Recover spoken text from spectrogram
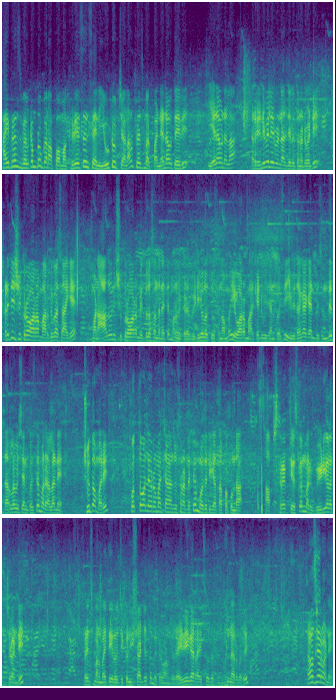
హై ఫ్రెండ్స్ వెల్కమ్ టు గనాఫామా creations and YouTube channel friends మరి పన్నెండవ తేదీ ఏడవ నెల రెండు వేల ఇరవై నాలుగు జరుగుతున్నటువంటి ప్రతి శుక్రవారం అరుదుగా సాగే మన ఆదోని శుక్రవారం ఎద్దుల సందనైతే మనం ఇక్కడ వీడియోలో చూస్తున్నాము. ఈ వారం మార్కెట్ విషయానికి వస్తే ఈ విధంగా కనిపిస్తుంది. ధరల విషయానికి వస్తే మరి అలానే చూద్దాం మరి. కొత్త వాళ్ళు ఎవరైనా మన ఛానల్ చూసినట్లయితే మొదటిగా తప్పకుండా సబ్స్క్రైబ్ చేసుకొని మరి వీడియోలో చూడండి. ఫ్రెండ్స్ మనమైతే ఈరోజు ఇక్కడ నుంచి స్టార్ట్ చేస్తాం ఇక్కడ మనం రెడీగా రైస్ అవుతారు మరి. నమస్కారం అండి.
